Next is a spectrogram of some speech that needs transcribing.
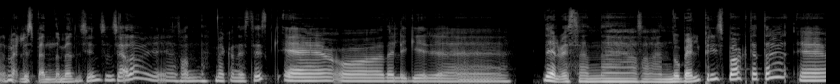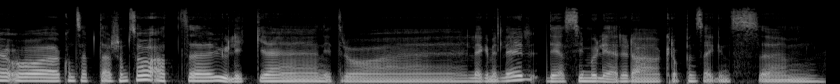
en veldig spennende medisin, syns jeg, da, sånn mekanistisk. Eh, og det ligger eh, delvis en, eh, altså en, nobelpris bak dette. Eh, og konseptet er som så at uh, ulike nitrolegemidler det simulerer da kroppens egen um,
